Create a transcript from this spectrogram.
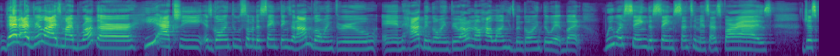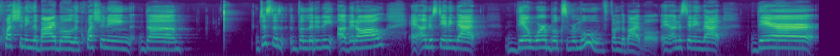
then I realized my brother, he actually is going through some of the same things that I'm going through and have been going through. I don't know how long he's been going through it, but we were saying the same sentiments as far as just questioning the Bible and questioning the just the validity of it all and understanding that there were books removed from the Bible and understanding that there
